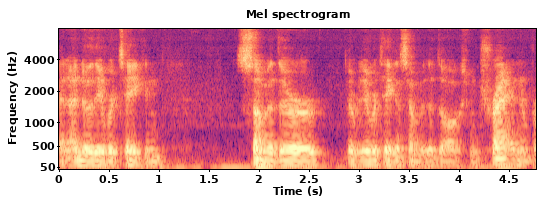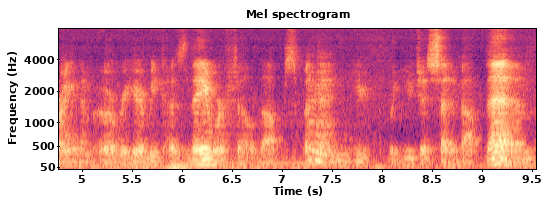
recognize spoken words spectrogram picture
And I know they were taking some of their, they were- taking some of the dogs from Trenton and bringing them over here because they were filled up. But then you, what you just said about them,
